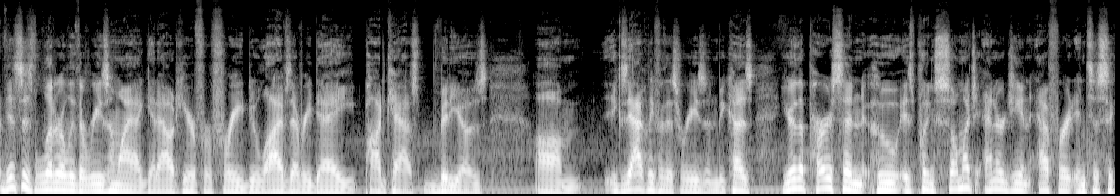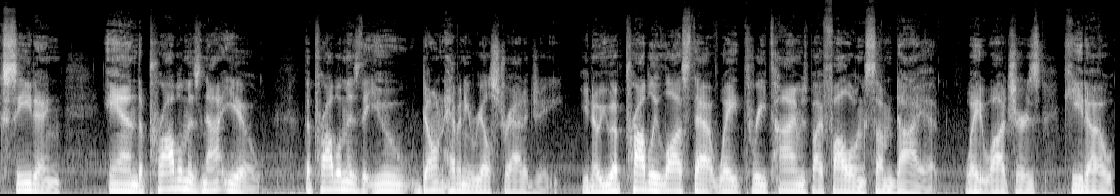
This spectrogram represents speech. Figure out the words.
this is literally the reason why I get out here for free, do lives every day, podcast, videos, um, exactly for this reason because you're the person who is putting so much energy and effort into succeeding, and the problem is not you. The problem is that you don't have any real strategy. You know, you have probably lost that weight three times by following some diet, Weight Watchers, keto,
